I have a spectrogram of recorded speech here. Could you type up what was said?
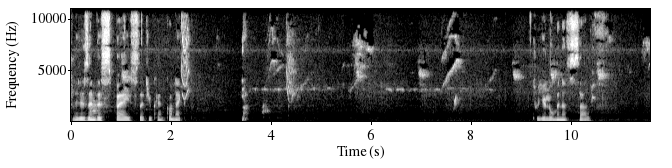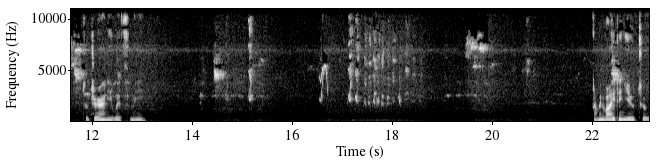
And it is in this space that you can connect to your luminous self to journey with me. I'm inviting you to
